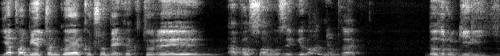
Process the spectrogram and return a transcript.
Ja pamiętam go jako człowieka, który awansował z Jagiellonią, tak? Do drugiej ligi.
